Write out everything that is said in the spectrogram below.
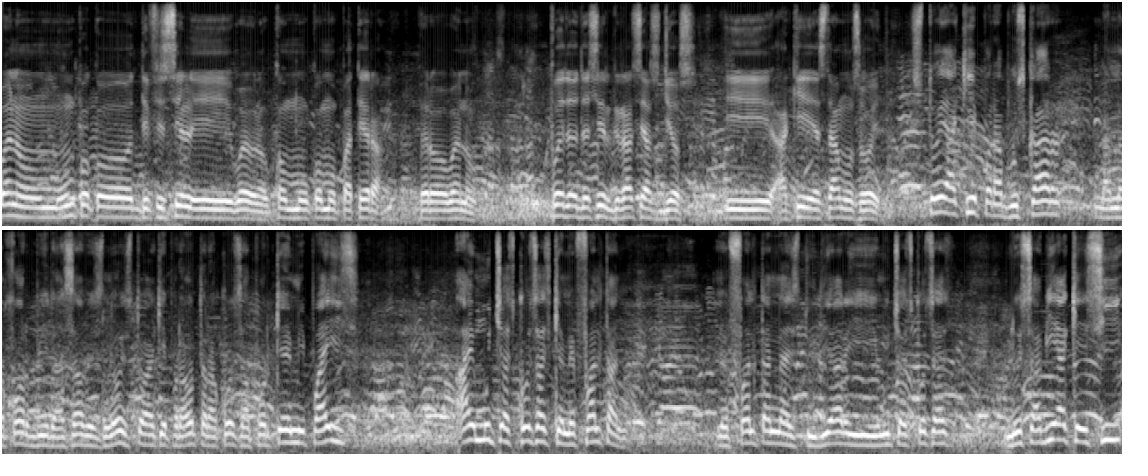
bueno, un poco difícil y bueno, como, como patera, pero bueno, puedo decir gracias a Dios y aquí estamos hoy. Estoy aquí para buscar la mejor vida, ¿sabes? No estoy aquí para otra cosa, porque en mi país hay muchas cosas que me faltan. Me faltan a estudiar y muchas cosas. Lo sabía que si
